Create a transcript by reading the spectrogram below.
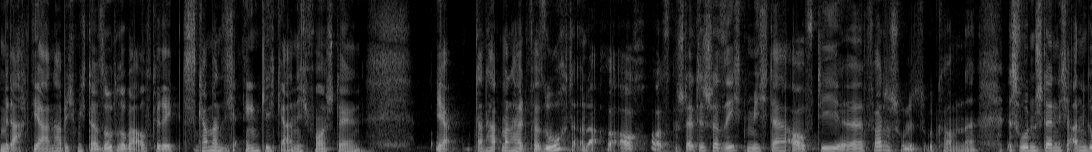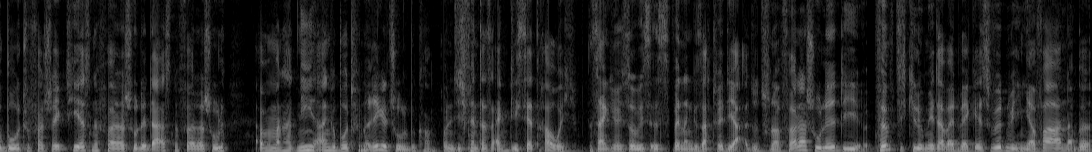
mit acht Jahren habe ich mich da so drüber aufgeregt. Das kann man sich eigentlich gar nicht vorstellen. Ja, dann hat man halt versucht, oder auch aus städtischer Sicht, mich da auf die äh, Förderschule zu bekommen. Ne? Es wurden ständig Angebote verschickt. Hier ist eine Förderschule, da ist eine Förderschule. Aber man hat nie ein Angebot für eine Regelschule bekommen. Und ich finde das eigentlich sehr traurig. Sage ich euch so, wie es ist. Wenn dann gesagt wird, ja, also zu einer Förderschule, die 50 Kilometer weit weg ist, würden wir ihn ja fahren. Aber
